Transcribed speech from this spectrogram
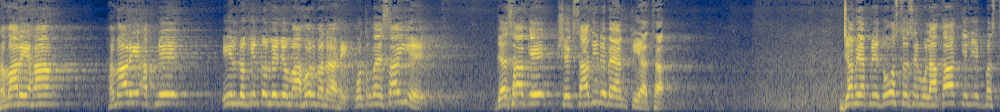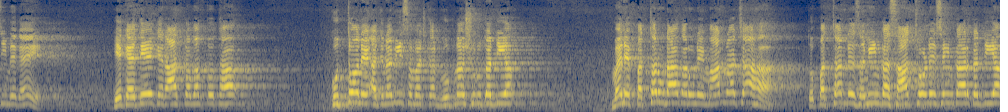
ہمارے یہاں، ہمارے اپنے ارد گرد میں جو ماحول بنا ہے، وہ تو ویسا ہی ہے، جیسا کہ شیخ سادی نے بیان کیا تھا۔ جب اپنے دوست سے ملاقات کے لیے ایک بستی میں گئے، یہ کہتے ہیں کہ رات کا وقت تو تھا، کتوں نے اجنبی سمجھ کر بھوکنا شروع کر دیا۔ میں نے پتھر اڑا کر انہیں مارنا چاہا، تو پتھر نے زمین کا ساتھ چھوڑنے سے انکار کر دیا۔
